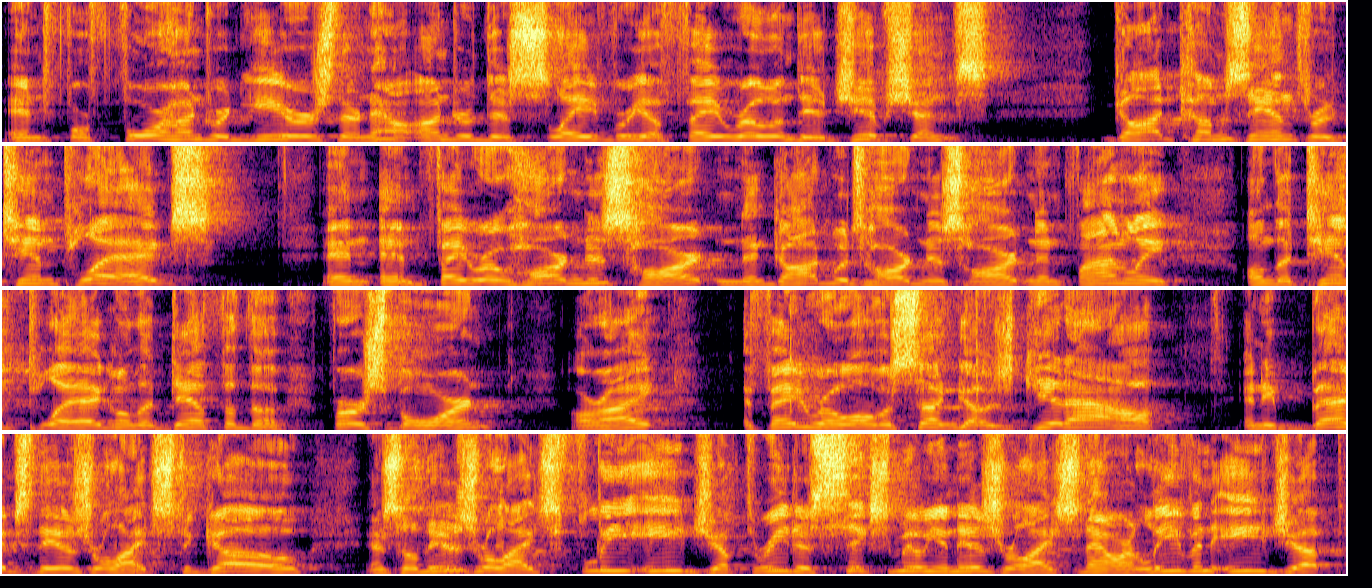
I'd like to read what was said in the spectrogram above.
And for 400 years, they're now under this slavery of Pharaoh and the Egyptians. God comes in through 10 plagues, and, and Pharaoh hardened his heart, and then God would harden his heart. And then finally, on the 10th plague, on the death of the firstborn, all right, Pharaoh all of a sudden goes, Get out. And he begs the Israelites to go. And so the Israelites flee Egypt. Three to six million Israelites now are leaving Egypt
